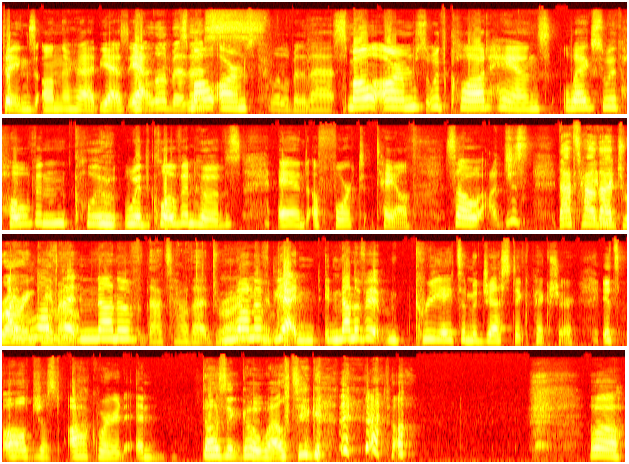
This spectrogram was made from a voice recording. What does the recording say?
things on their head. Yes, yeah. a little bit of small this, arms, a little bit of that. small arms with clawed hands, legs with hoven clo- with cloven hooves, and a forked tail. So uh, just That's how that drawing I love came that out. none of That's how that drawing none of yeah out. none of it creates a majestic picture it's all just awkward and doesn't go well together at all oh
